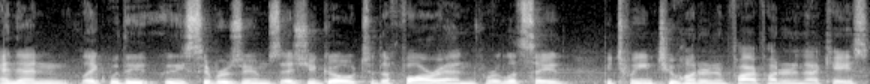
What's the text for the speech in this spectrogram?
and then like with, the, these super zooms, as you go to the far end, where let's say between 200 and 500 in that case,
